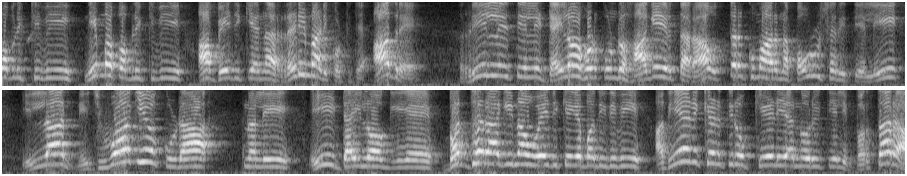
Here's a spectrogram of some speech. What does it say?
ಪಬ್ಲಿಕ್ ಟಿವಿ, ನಿಮ್ಮ ಪಬ್ಲಿಕ್ ಟಿವಿ ಆ ವೇದಿಕೆಯನ್ನ ರೆಡಿ ಮಾಡಿ ಕೊಟ್ಟಿದೆ ಆದ್ರೆ ರೀಲ್ ರೀತಿಯಲ್ಲಿ ಡೈಲಾಗ್ ಹೊಡ್ಕೊಂಡು ಹಾಗೆ ಇರ್ತಾರ? ಉತ್ತರ ಕುಮಾರನ ಪೌರುಷ ರೀತಿಯಲ್ಲಿ ಇಲ್ಲ, ನಿಜವಾಗಿಯೂ ಕೂಡ ನಲ್ಲಿ ಈ ಡೈಲಾಗ್ಗೆ ಬದ್ಧರಾಗಿ ನಾವು ವೇದಿಕೆಗೆ ಬಂದಿದೀವಿ ಅದೇನು ಕೇಳ್ತಿರೋ ಕೇಳಿ ಅನ್ನೋ ರೀತಿಯಲ್ಲಿ ಬರ್ತಾರಾ?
